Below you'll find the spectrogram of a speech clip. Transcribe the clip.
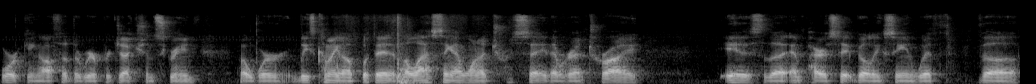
working off of the rear projection screen. But we're at least coming up with it. And the last thing I want to say that we're going to try is the Empire State Building scene with the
